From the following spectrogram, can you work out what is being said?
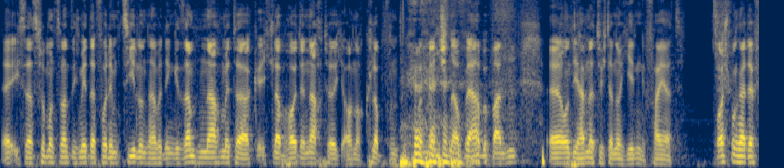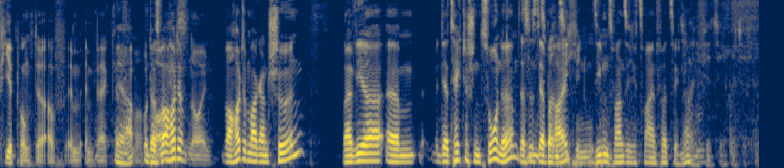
Äh, ich saß 25 Meter vor dem Ziel und habe den gesamten Nachmittag, ich glaube, heute Nacht höre ich auch noch Klopfen von Menschen auf Werbebanden. Äh, und die haben natürlich dann noch jeden gefeiert. Vorsprung hat er vier Punkte auf im, im Ja, Bergklassement. und das war heute, neun. war heute mal ganz schön, weil wir ähm, mit der technischen Zone, das ist der 27 Bereich, Minuten. 27, 42, ne? 42, richtig. Ja.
